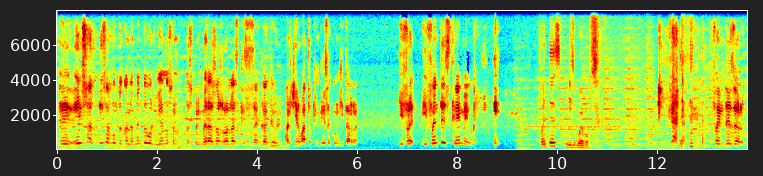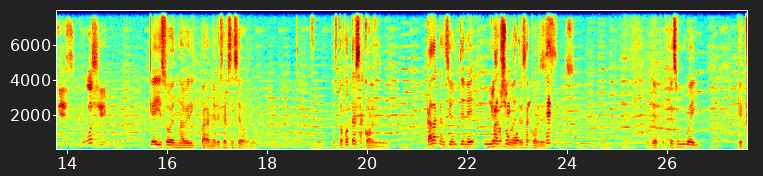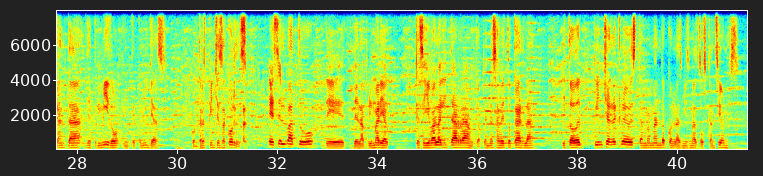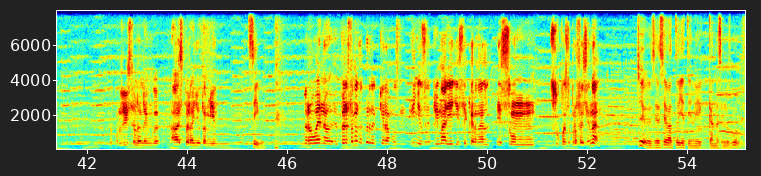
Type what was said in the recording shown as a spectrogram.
Eh, esa, esa junto con Lamento Boliviano son las primeras dos rolas que se saca cualquier vato que empieza con guitarra. Y, Fre y Fuentes, créeme, güey. Fuentes, mis huevos. Fuentes de Ortiz. Oh, sí. ¿Qué hizo Ed Maverick para merecerse ese odio? Pues tocó tres acordes, güey. Cada canción tiene un máximo de tres acordes. ¿Por qué? Porque es un güey que canta deprimido, entre comillas, con tres pinches acordes. Es el vato de, de la primaria que se lleva la guitarra, aunque apenas sabe tocarla, y todo el pinche recreo está mamando con las mismas dos canciones. Te mordiste la lengua. Ah, espera, yo también. Sí, güey. Pero bueno, pero estamos de acuerdo en que éramos niños de primaria y ese carnal es un supuesto profesional. Sí, o sea, ese vato ya tiene canas en los huevos.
